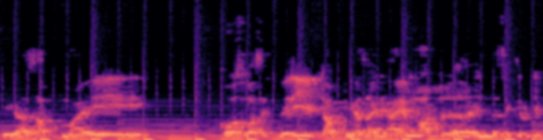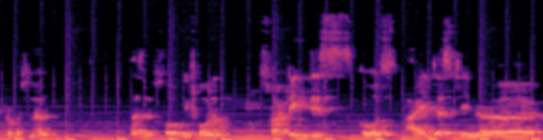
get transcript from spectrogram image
because of my course was very tough because I, I am not uh, in the security professional. So before starting this course, I just uh,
